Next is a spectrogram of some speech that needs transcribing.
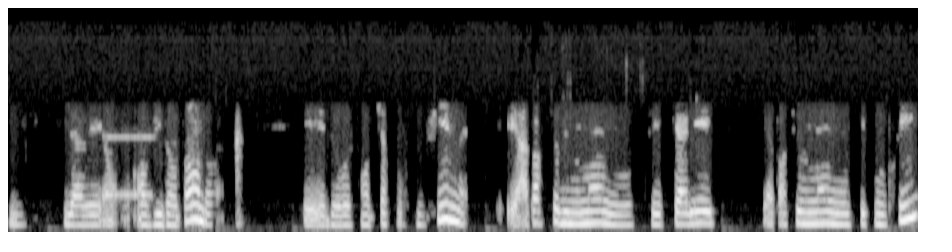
ce qu'il avait en- envie d'entendre et de ressentir pour ce film. Et à partir du moment où on s'est calé et à partir du moment où on s'est compris,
